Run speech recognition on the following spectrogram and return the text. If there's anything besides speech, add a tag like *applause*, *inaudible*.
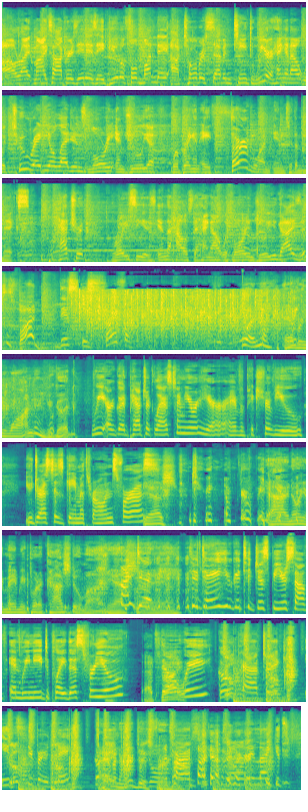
All right, my talkers, it is a beautiful Monday, October 17th. We are hanging out with two radio legends, Lori and Julia. We're bringing a third one into the mix. Patrick Royce is in the house to hang out with Lori and Julia. You guys, this is fun. This is so fun. Good, everyone. You good? We are good. Patrick, last time you were here, I have a picture of you. You dressed as Game of Thrones for us. Yes. *laughs* Do you remember? When Yeah, you- I know you made me put a costume on. *laughs* Yes. I did. uh, yeah. Today you get to just be yourself, and we need to play this for you. That's Don't right. we? Go, Patrick. it's your birthday. Go I haven't heard this for. party *laughs* like it's.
